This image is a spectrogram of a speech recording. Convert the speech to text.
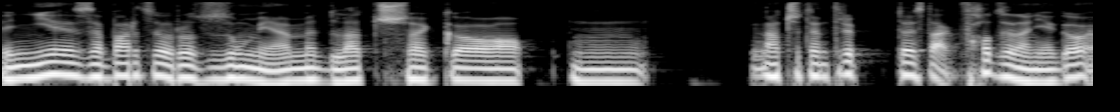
Nie za bardzo rozumiem, dlaczego. Znaczy, ten tryb to jest tak, wchodzę na niego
